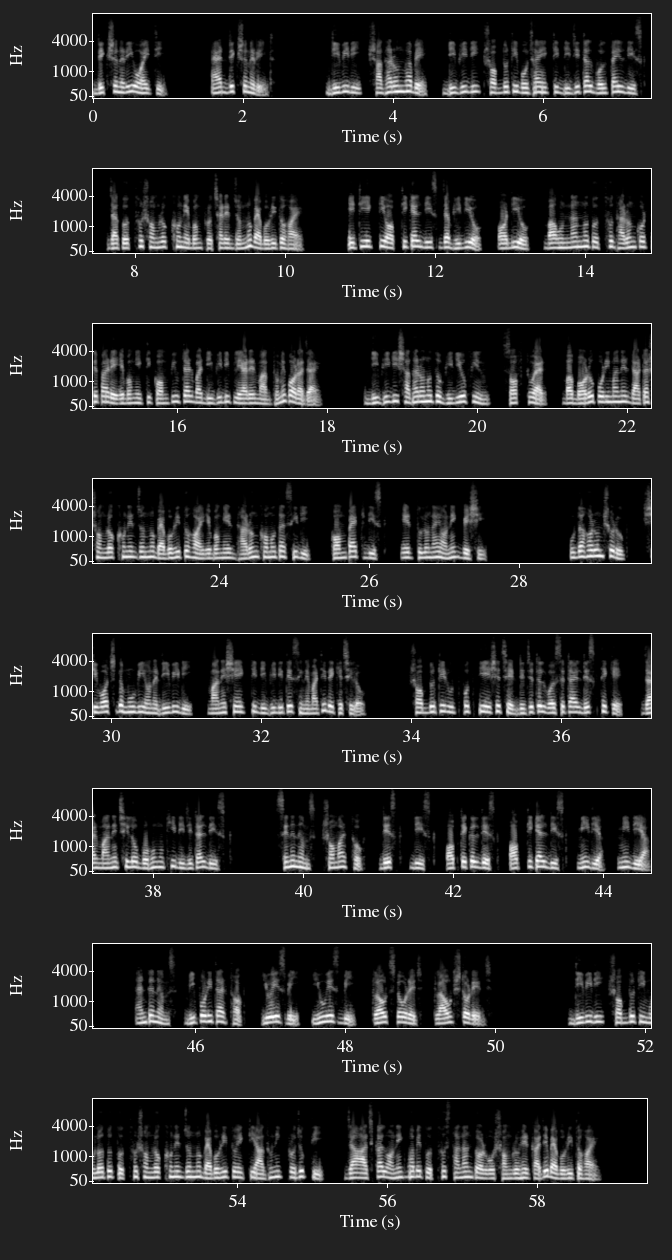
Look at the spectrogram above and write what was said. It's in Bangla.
ডিকশনারি ওআইটি অ্যাড ডিকশনারিড ডিভিডি সাধারণভাবে ডিভিডি শব্দটি বোঝায় একটি ডিজিটাল ভোলটাইল ডিস্ক যা তথ্য সংরক্ষণ এবং প্রচারের জন্য ব্যবহৃত হয়। এটি একটি অপটিক্যাল ডিস্ক যা ভিডিও অডিও বা অন্যান্য তথ্য ধারণ করতে পারে এবং একটি কম্পিউটার বা ডিভিডি প্লেয়ারের মাধ্যমে পড়া যায়। ডিভিডি সাধারণত ভিডিও ফিল্ম সফটওয়্যার বা বড় পরিমাণের ডাটা সংরক্ষণের জন্য ব্যবহৃত হয় এবং এর ধারণ ক্ষমতা সিডি কম্প্যাক্ট ডিস্ক এর তুলনায় অনেক বেশি। উদাহরণস্বরূপ she watch the movie on a DVD মানে সে একটি ডিভিডিতে সিনেমাটি দেখেছিল। শব্দটির উৎপত্তি এসেছে ডিজিটাল ভার্সেটাইল ডিস্ক থেকে, যার মানে ছিল বহুমুখী ডিজিটাল ডিস্ক। সিনোনিমস সমার্থক, disc disc, optical disc optical disc, media media. Antonyms বিপরীতার্থক USB USB cloud storage cloud storage DVD শব্দটি মূলত তথ্য সংরক্ষণের জন্য ব্যবহৃত একটি আধুনিক প্রযুক্তি, যা আজকাল অনেকভাবে তথ্য স্থানান্তর ও সংগ্রহের কাজে ব্যবহৃত হয়।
